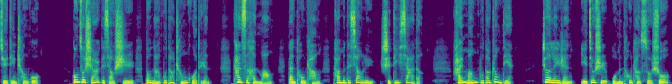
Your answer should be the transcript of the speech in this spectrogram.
决定成果。工作十二个小时都拿不到成果的人，看似很忙，但通常他们的效率是低下的，还忙不到重点。这类人，也就是我们通常所说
